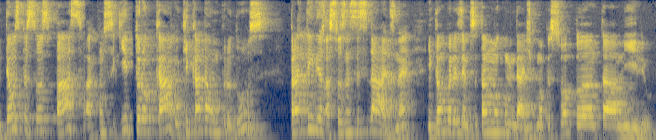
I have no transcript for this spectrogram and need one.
Então as pessoas passam a conseguir trocar o que cada um produz para atender as suas necessidades, né? Então, por exemplo, você está numa comunidade que uma pessoa planta milho,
